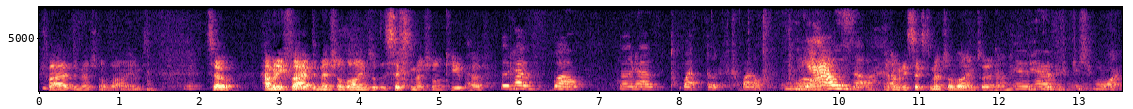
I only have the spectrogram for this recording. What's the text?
five dimensional volumes. So how many five dimensional volumes would the six dimensional cube have? it would have well, it would have twelve. It would have twelve. Yowza. And how many six dimensional volumes would it have? It would have just one.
